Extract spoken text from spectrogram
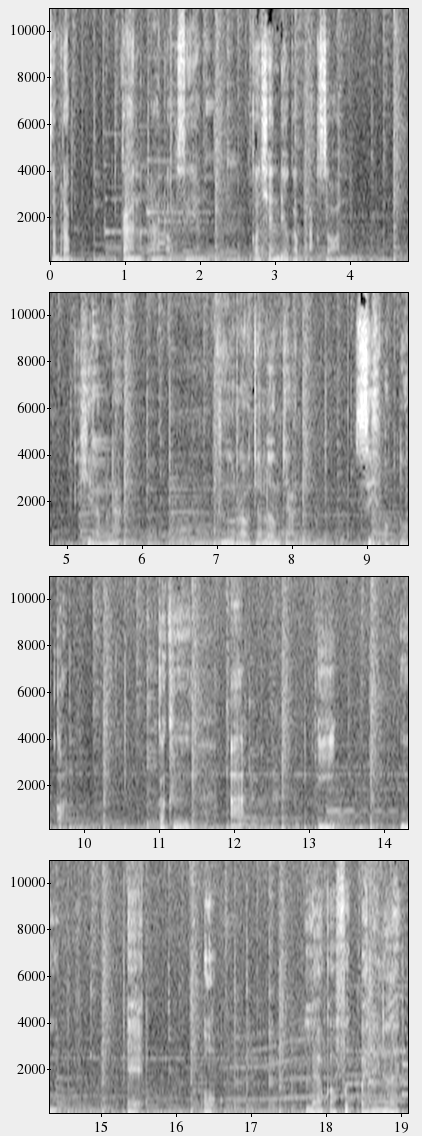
สำหรับการอ่านออกเสียง ก็เช่นเดียวกับอักษรฮิรังนะ คือเราจะเริ่มจาก 46 ตัวก่อน ก็คืออะอีอูเอโอแล้วก็ฝึกไปเรื่อยๆ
